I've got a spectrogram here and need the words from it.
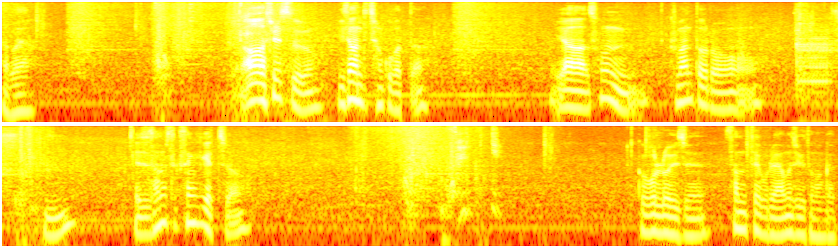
아 뭐야. 아 실수. 이상한 데 참고 갔다. 야 손 그만 떨어. 음? 이제 삼색 생기겠죠. 그걸로 이제 3택으로 야무지게 도망가기.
